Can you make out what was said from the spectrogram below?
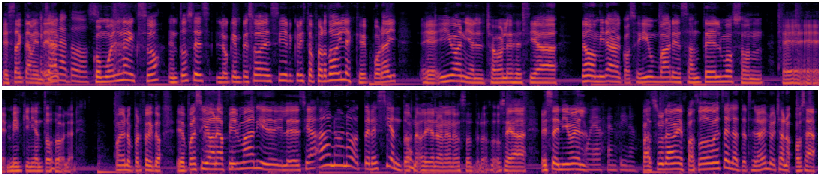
Exactamente. Era a todos. Como el nexo. Entonces, lo que empezó a decir Christopher Doyle es que por ahí eh, iban y el chabón les decía: No, mira, conseguí un bar en San Telmo, son eh, 1500 dólares. Bueno, perfecto. Y después iban a filmar y, y le decía: Ah, no, no, 300 nos dieron a nosotros. O sea, ese nivel Muy argentino. pasó una vez, pasó dos veces, la tercera vez lo echaron. O sea,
